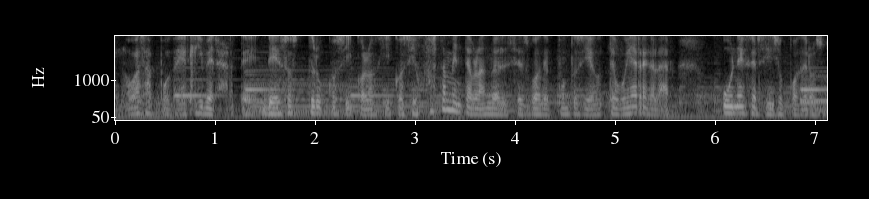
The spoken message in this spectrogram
no vas a poder liberarte de esos trucos psicológicos. Y justamente hablando del sesgo de punto ciego, te voy a regalar un ejercicio poderoso.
